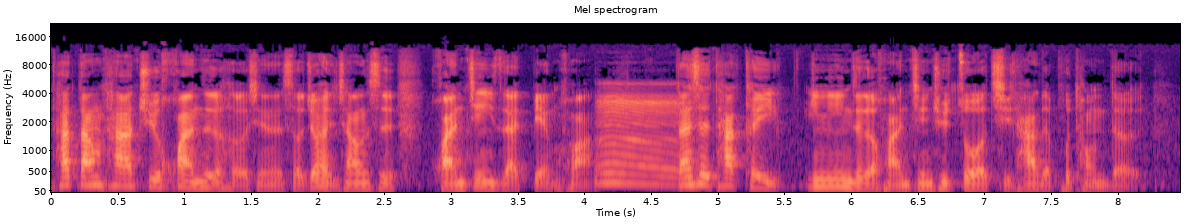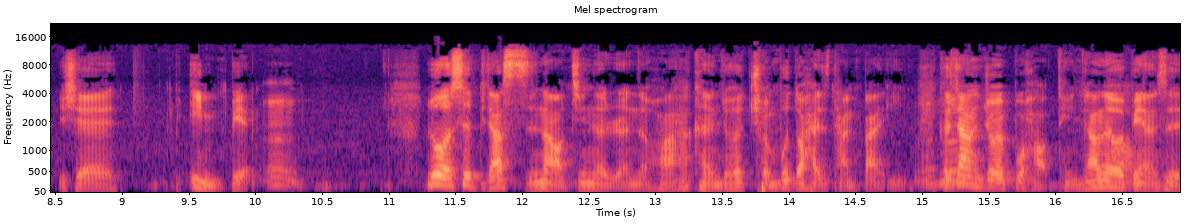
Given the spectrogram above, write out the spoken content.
他当他去换这个和弦的时候，就很像是环境一直在变化，嗯，但是他可以因应这个环境去做其他的不同的一些应变，嗯。如果是比较死脑筋的人的话，他可能就会全部都还是弹半音，嗯、可是这样子就会不好听，这样子就会变成是，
